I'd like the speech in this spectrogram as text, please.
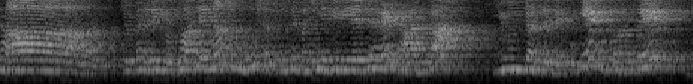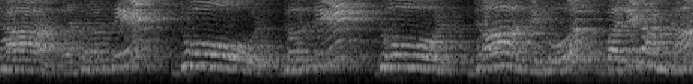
ढाल जो पहले योद्धा थे ना तो वो शत्रु से बचने के लिए जो है ढाल का यूज़ करते थे ओके ढ से ढाल और ढ से ढोल। ढ से ढोल। ढ से ढोल। बजे ढम ढम।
